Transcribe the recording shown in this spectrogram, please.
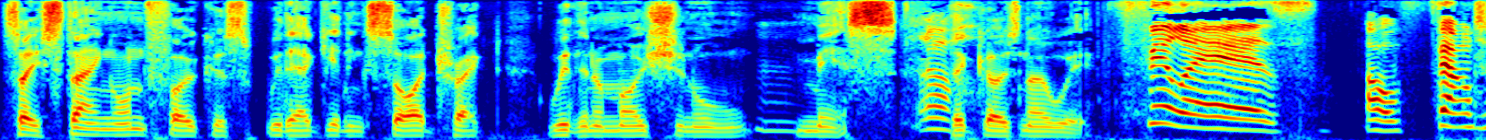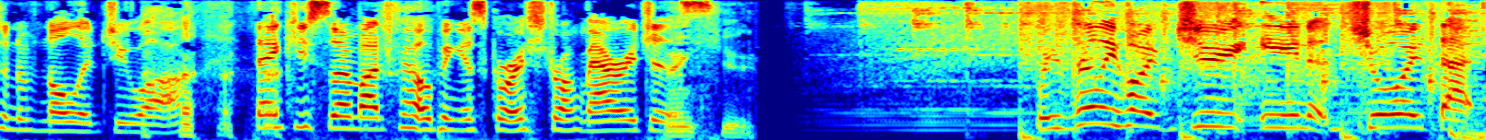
So staying on focus without getting sidetracked with an emotional mm. mess that goes nowhere. Phyllis, oh, fountain of knowledge you are. Thank you so much for helping us grow strong marriages. Thank you. We really hoped you enjoyed that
